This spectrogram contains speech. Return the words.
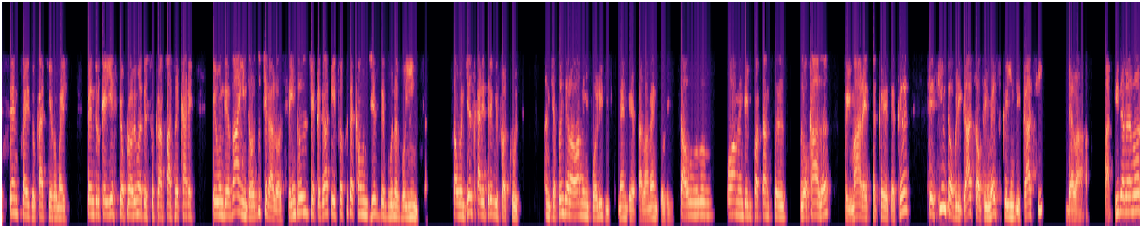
esența educației românești. Pentru că este o problemă de suprafață care pe undeva introducerea lor se introduce câteodată e făcută ca un gest de bunăvoință sau un gest care trebuie făcut începând de la oameni politici, membrii Parlamentului sau oameni de importanță locală, primare, etc., etc., se simt obligați sau primesc indicații de la partidele lor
